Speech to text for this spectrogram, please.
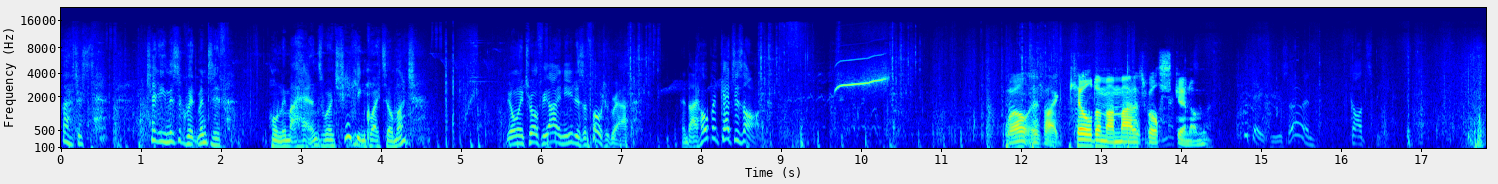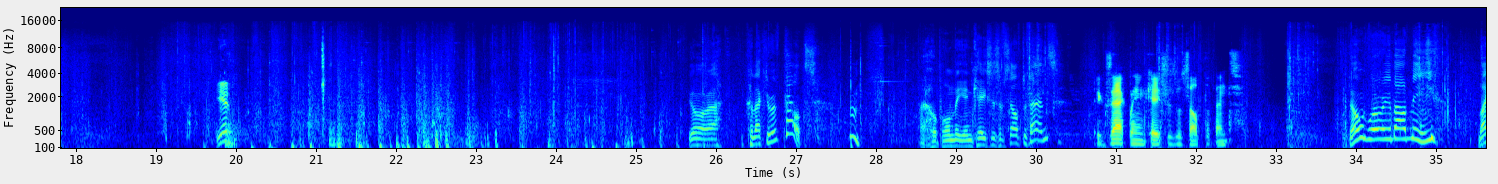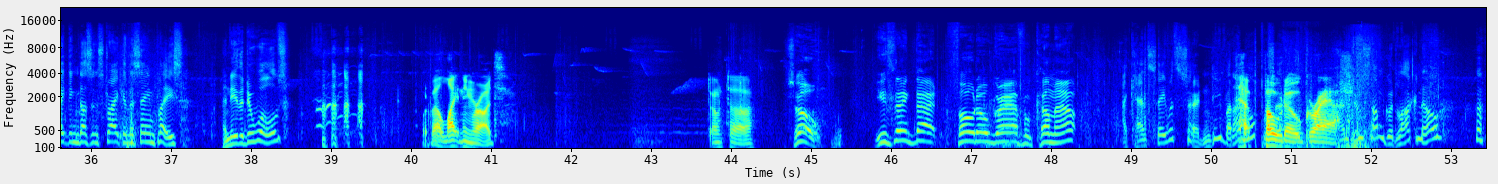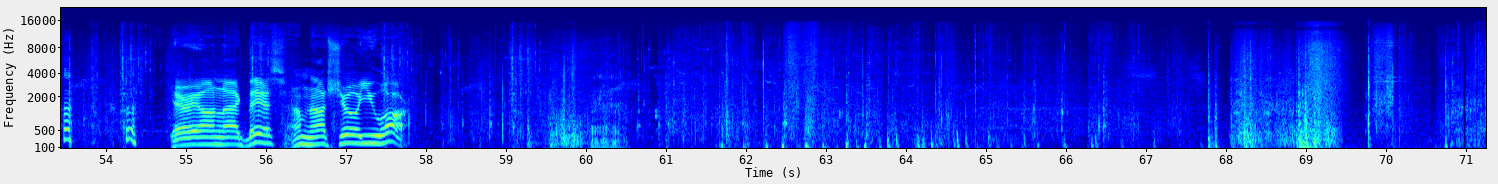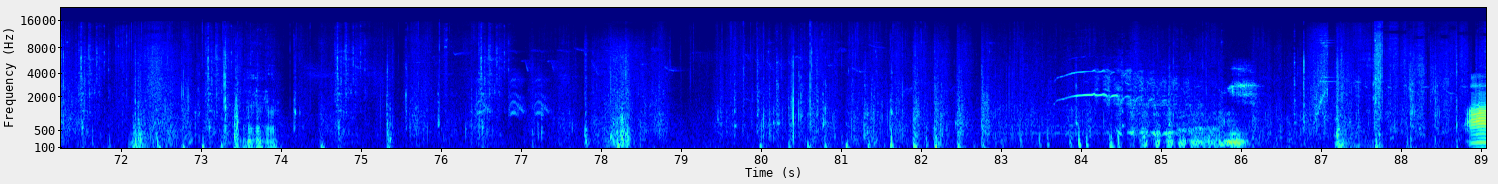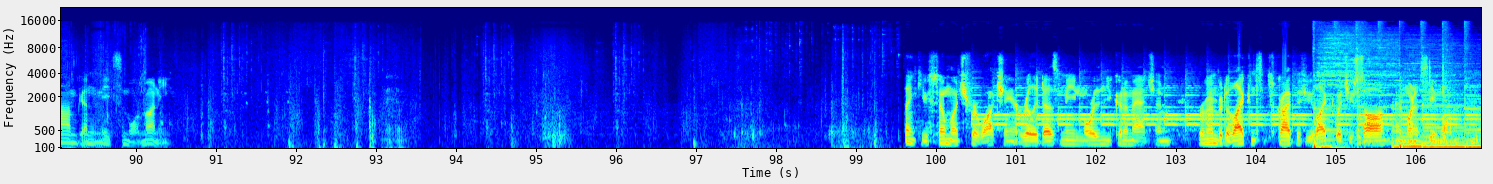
Ah, just checking this equipment, if only my hands weren't shaking quite so much. The only trophy I need is a photograph, and I hope it catches on. Well, if I killed him, I might as well skin him. Good day to you, sir, and Godspeed. Yep. You're a collector of pelts. I hope only in cases of self-defense. Exactly in cases of self-defense. Don't worry about me. Lightning doesn't strike in the same place, and neither do wolves. What about lightning rods? Don't, uh... So, you think that photograph will come out? I can't say with certainty, but I That hope so. photograph. And do some good luck, no? Carry on like this, I'm not sure you are. I'm gonna need some more money. Thank you so much for watching, it really does mean more than you could imagine. Remember to like and subscribe if you liked what you saw and want to see more.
